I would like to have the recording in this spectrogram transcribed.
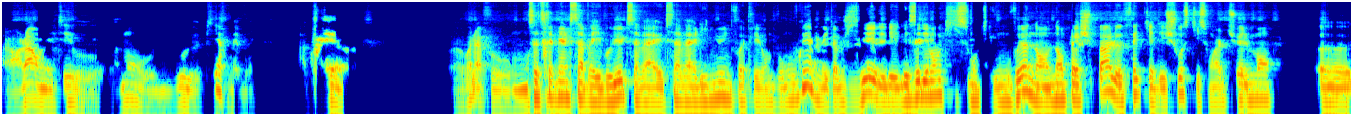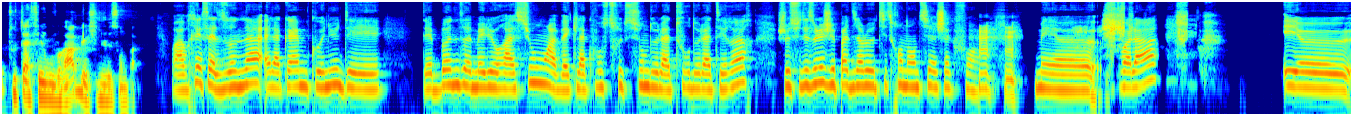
alors là, on était au- vraiment au niveau le pire, mais bon. Après, euh, voilà, faut, on sait très bien que ça va évoluer, que ça va, que ça va aligner une fois que les lampes vont ouvrir, mais comme je disais, les, les éléments qui, sont, qui vont ouvrir n'en- n'empêchent pas le fait qu'il y a des choses qui sont actuellement euh, tout à fait ouvrables et qui ne le sont pas. Bon, après, cette zone-là, elle a quand même connu des, des bonnes améliorations avec la construction de la Tour de la Terreur. Je suis désolée, je vais pas dire le titre en entier à chaque fois. hein. Mais euh, voilà. Et, euh,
